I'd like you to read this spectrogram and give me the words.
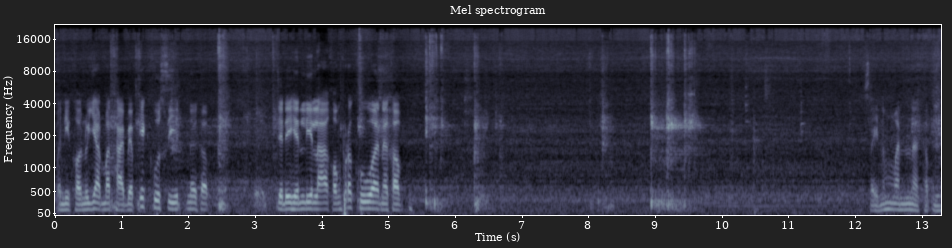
วันนี้ขออนุญาตมาถ่ายแบบเอ็กซ์คลูซีฟนะครับ จะได้เห็นลีลาของพระครัวนะครับ ส่น้ำมันนะครับนี่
